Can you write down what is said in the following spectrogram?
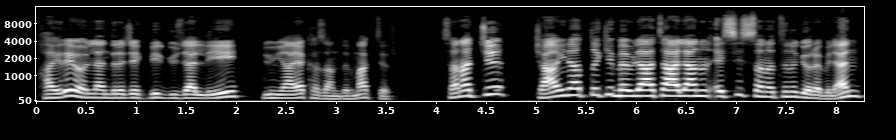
hayra yönlendirecek bir güzelliği dünyaya kazandırmaktır. Sanatçı, kainattaki Mevla Teala'nın eşsiz sanatını görebilen,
